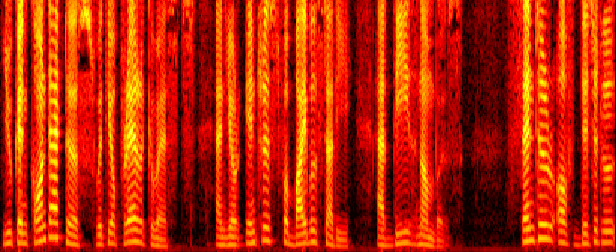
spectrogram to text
You can contact us with your prayer requests and your interest for Bible study at these numbers Center of Digital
